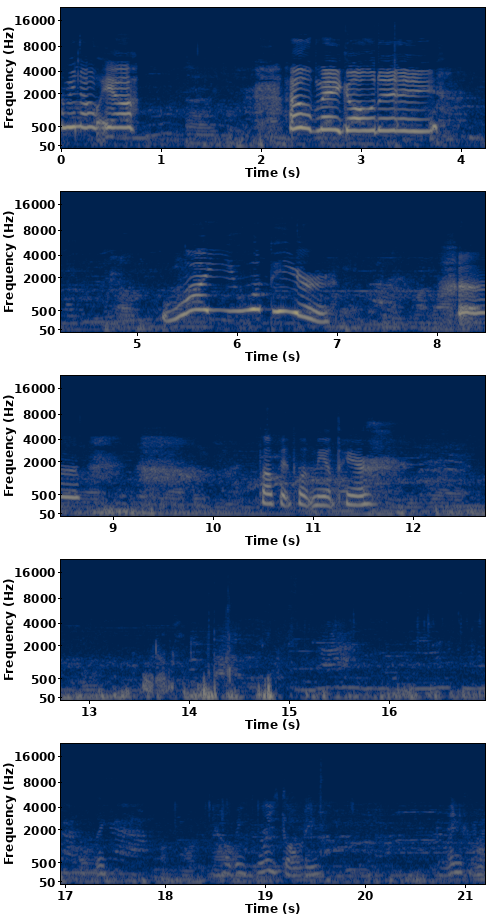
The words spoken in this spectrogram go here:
I mean, out here. Help me, Goldie. Why are you up here? Puppet put me up here. Hold on. Help me. Help me, please, Goldie. Anything.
